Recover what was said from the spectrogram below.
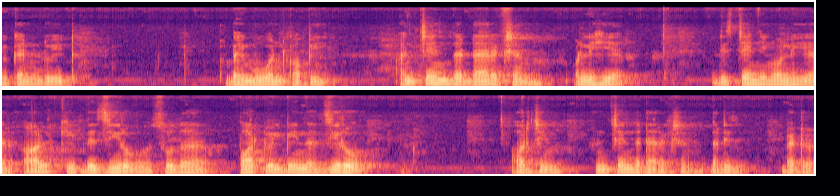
you can do it by move and copy and change the direction only here. It is changing only here. All keep the zero so the part will be in the zero origin and change the direction. That is better.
